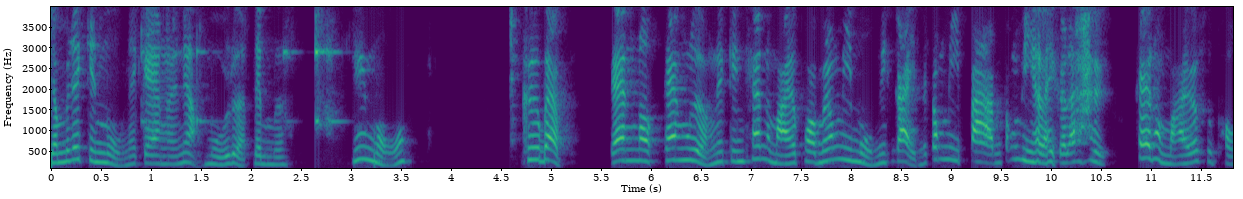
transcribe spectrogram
ยังไม่ได้กินหมูในแกงเลยเนี่ย หมูเหลือเต็มเลย นี่หมู คือแบบแกงเนแกงเหลืองเนี่ยกินแค่หน่อไม้พอไม่ต้องมีหมูมีไก่ ไม่ต้องมีปลาไม่ต้องมีอะไรก็ได้ แค่หน่อไม้ก็คือพอ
